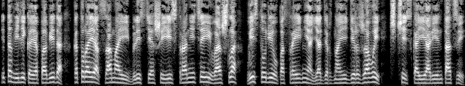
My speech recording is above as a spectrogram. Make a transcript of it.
это великая победа, которая самой блестящей страницей вошла в историю построения ядерной державы чеченской ориентации.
